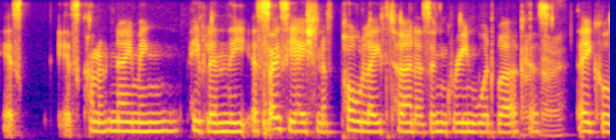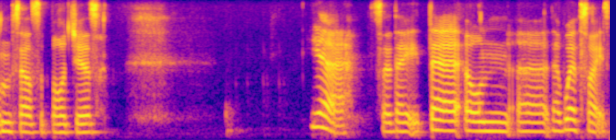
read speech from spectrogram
it's it's kind of naming people in the Association of Pole Lathe Turners and Green Woodworkers. Okay. They call themselves the Bodgers. Yeah, so they they're on uh, their website is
